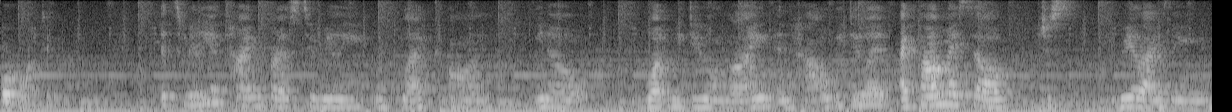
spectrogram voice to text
or want to. It's really a time for us to really reflect on, you know, what we do online and how we do it. I found myself just realizing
